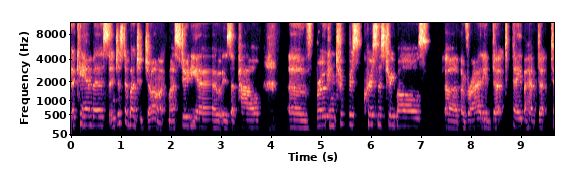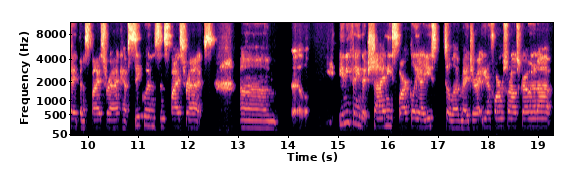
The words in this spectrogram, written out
a canvas and just a bunch of junk. My studio is a pile of broken tr- Christmas tree balls, uh, a variety of duct tape. I have duct tape and a spice rack. I have sequins and spice racks. Um, uh, anything that's shiny, sparkly. I used to love majorette uniforms when I was growing up.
